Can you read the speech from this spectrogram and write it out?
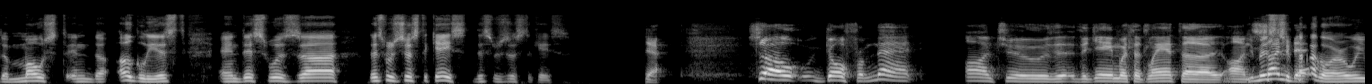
the most and the ugliest, and this was uh, this was just the case. This was just the case. Yeah. So go from that on to the, the game with Atlanta on you missed Sunday. Chicago, or we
